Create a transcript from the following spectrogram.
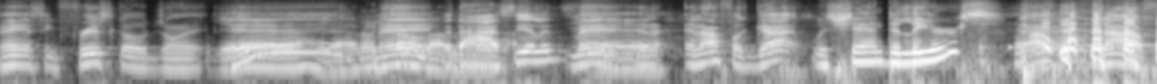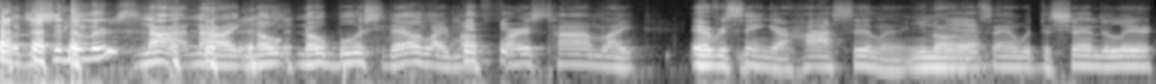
fancy Frisco joints. Yeah, yeah, I know what you're Man. talking about. With the high ceilings. Man, Yeah. and, and I forgot. With chandeliers. I, nah, With the chandeliers. nah, nah, like no, no bullshit. That was like my first time, like ever seeing a high ceiling. You know what I'm saying with the chandelier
